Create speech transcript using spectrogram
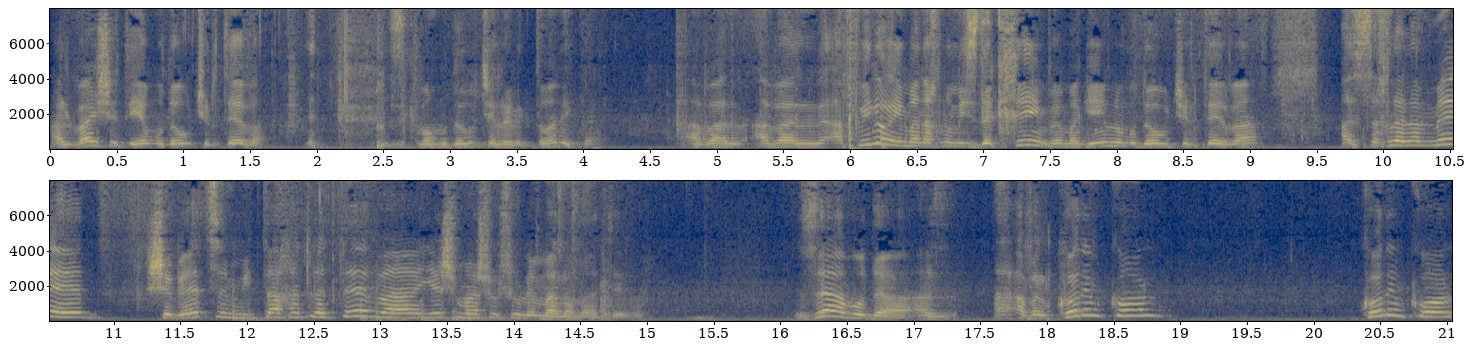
הלוואי שתהיה מודעות של טבע. זה כבר מודעות של אלקטרוניקה. אבל, אבל אפילו אם אנחנו מזדככים ומגיעים למודעות של טבע, אז צריך ללמד שבעצם מתחת לטבע יש משהו שהוא למעלה מהטבע. זה העבודה. אז, אבל קודם כל, קודם כל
